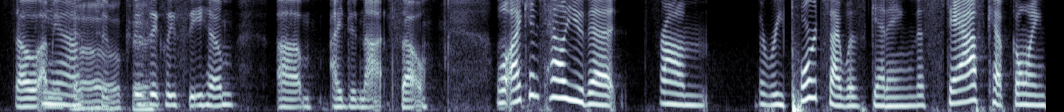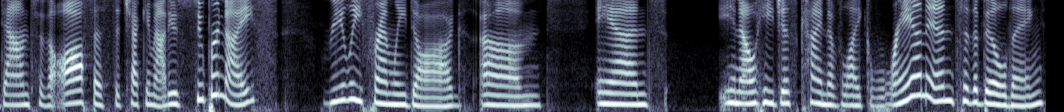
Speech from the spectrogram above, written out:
So I mean, to, to Oh, okay. physically see him, um, I did not. So Well, I can tell you that from the reports I was getting, the staff kept going down to the office to check him out. He was super nice, really friendly dog. Um, and, you know, he just kind of like ran into the building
